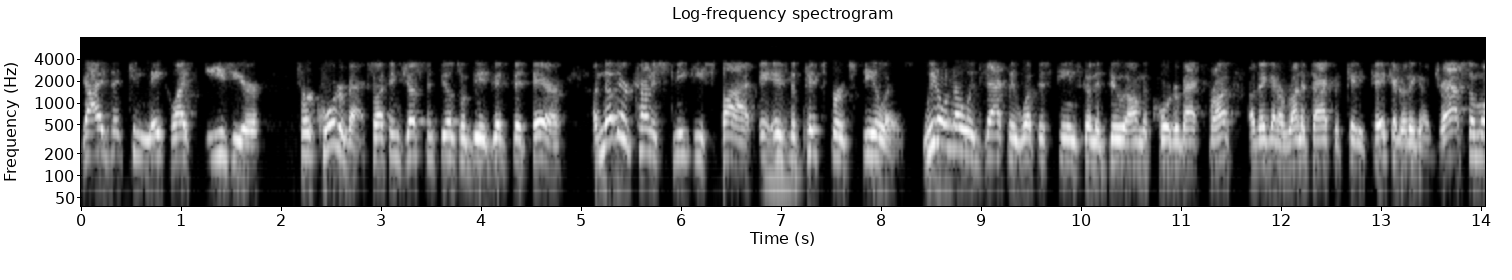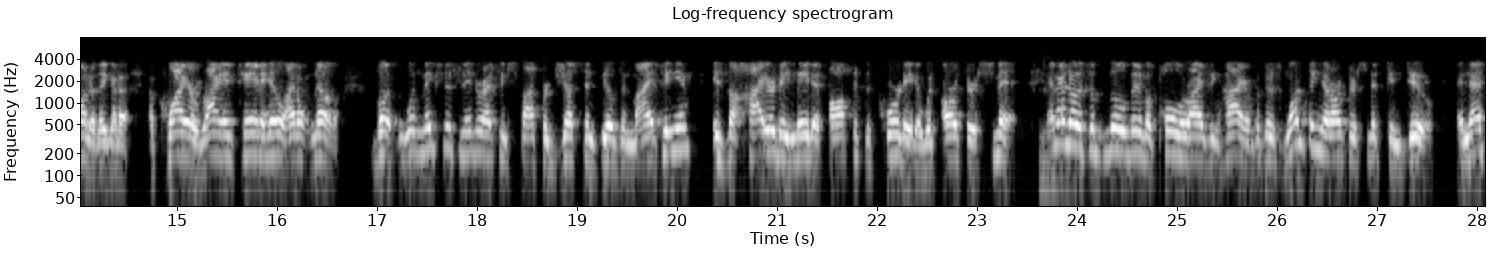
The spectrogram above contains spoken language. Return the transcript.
guys that can make life easier for quarterback. So I think Justin Fields would be a good fit there. Another kind of sneaky spot is mm-hmm. the Pittsburgh Steelers. We don't know exactly what this team's going to do on the quarterback front. Are they going to run it back with Kenny Pickett? Are they going to draft someone? Are they going to acquire Ryan Tannehill? I don't know. But what makes this an interesting spot for Justin Fields, in my opinion, is the hire they made at offensive coordinator with Arthur Smith. And I know it's a little bit of a polarizing hire, but there's one thing that Arthur Smith can do, and that's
